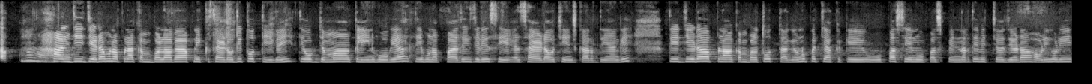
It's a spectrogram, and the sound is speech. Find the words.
ਹਾਂਜੀ, ਜਿਹੜਾ ਹੁਣ ਆਪਣਾ ਕੰਬਲ ਹੈਗਾ ਆਪਣੀ ਇੱਕ ਸਾਈਡ ਉਹਦੀ ਧੋਤੀ ਗਈ ਅਤੇ ਉਹ ਜਮ੍ਹਾਂ ਕਲੀਨ ਹੋ ਗਿਆ ਅਤੇ ਹੁਣ ਆਪਾਂ ਇਹਦੀ ਜਿਹੜੀ ਸਾਈਡ ਆ ਉਹ ਚੇਂਜ ਕਰ ਦਿਆਂਗੇ। ਅਤੇ ਜਿਹੜਾ ਆਪਣਾ ਕੰਬਲ ਧੋਤਾ ਗਿਆ, ਉਹਨੂੰ ਆਪਾਂ ਚੱਕ ਕੇ ਉਹ ਪਾਸੇ ਨੂੰ ਆਪਾਂ ਸਪਿਨਰ ਦੇ ਵਿੱਚ ਜਿਹੜਾ ਹੌਲੀ ਹੌਲੀ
